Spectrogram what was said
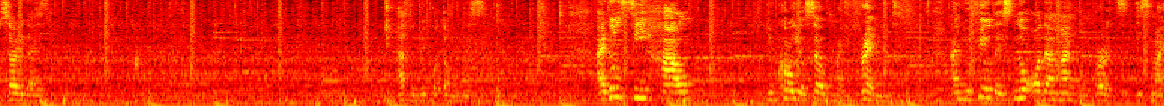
sorry guys. I have to drink water on this. I don't see how you call yourself my friend and you feel there's no other man on earth is my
